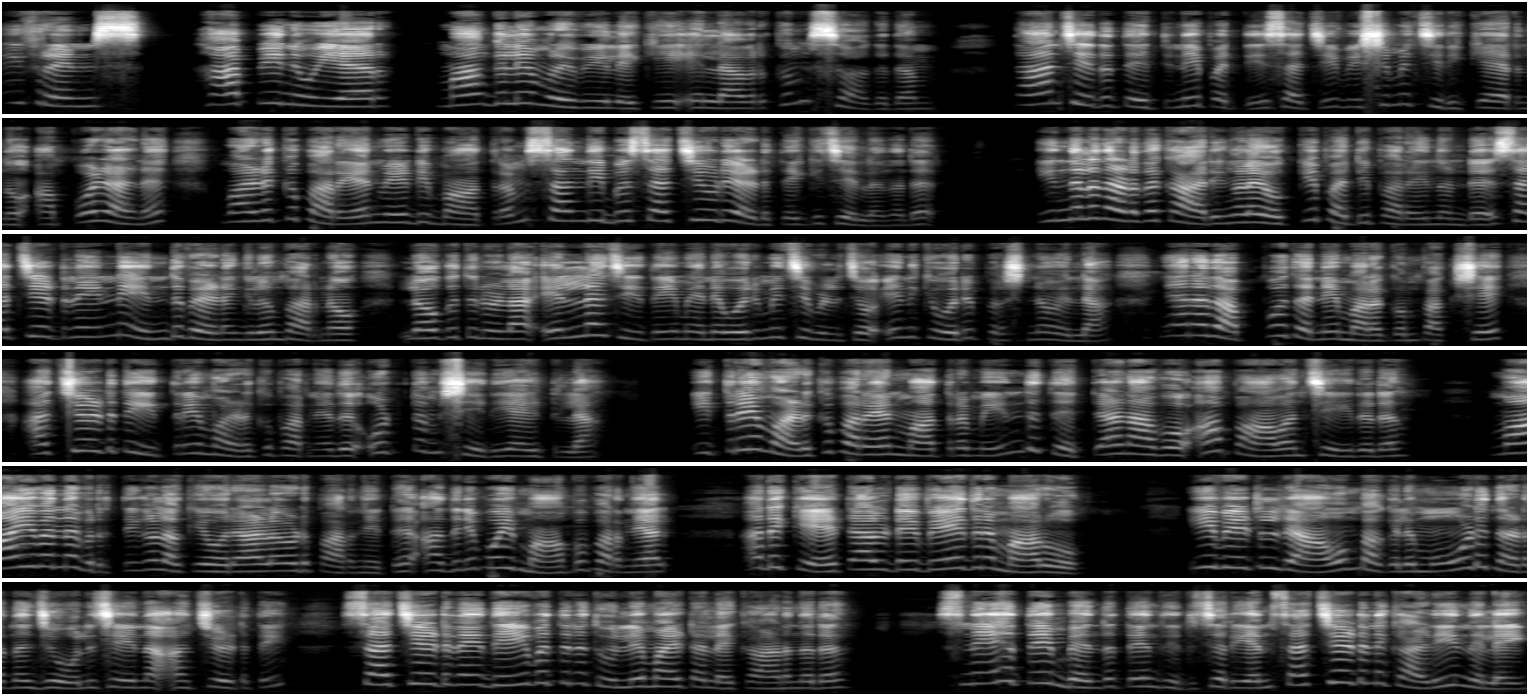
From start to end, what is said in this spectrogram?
Hi friends happy new year Mangalyam റിവ്യൂയിലേക്ക് എല്ലാവർക്കും സ്വാഗതം. താൻ ചെയ്ത തെറ്റിനെ പറ്റി സച്ചി വിഷമിച്ചിരിക്കുകയായിരുന്നു. അപ്പോഴാണ് വഴക്ക് പറയാൻ വേണ്ടി മാത്രം സന്ദീപ് സച്ചിയുടെ അടുത്തേക്ക് ചെല്ലുന്നത്. ഇന്നലെ നടന്ന കാര്യങ്ങളെ ഒക്കെ പറ്റി പറയുന്നുണ്ട്. സച്ചിയേട്ടനെ എന്നെ എന്ത് വേണമെങ്കിലും പറഞ്ഞോ? ലോകത്തിലുള്ള എല്ലാ ചീത്തയും എന്നെ ഒരുമിച്ച് വിളിച്ചോ? എനിക്ക് ഒരു പ്രശ്നവുമില്ല ഞാനത് അപ്പോൾ തന്നെ മറക്കും. പക്ഷേ അച്ചുവേട്ടത്തെ ഇത്രയും വഴക്ക് പറഞ്ഞത് ഒട്ടും ശരിയായിട്ടില്ല. ഇത്രയും വഴക്ക് പറയാൻ മാത്രം എന്ത് തെറ്റാണാവോ ആ പാവം ചെയ്തത്? വായി വന്ന വൃത്തികളൊക്കെ ഒരാളോട് പറഞ്ഞിട്ട് അതിന് പോയി മാപ്പ് പറഞ്ഞാൽ അത് കേട്ടാളുടെ വേദന മാറുമോ ഈ വീട്ടിൽ രാവും പകലും ഓടി നടന്ന് ജോലി ചെയ്യുന്ന അച്ചുവേട്ടത്തി സച്ചേട്ടനെ ദൈവത്തിന് തുല്യമായിട്ടല്ലേ കാണുന്നത്? സ്നേഹത്തെയും ബന്ധത്തെയും തിരിച്ചറിയാൻ സച്ചേട്ടന് കഴിയുന്നില്ലേ?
